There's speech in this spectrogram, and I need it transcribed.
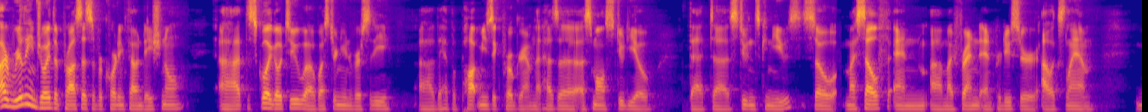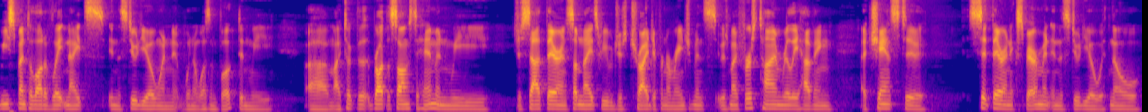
I really enjoyed the process of recording foundational. Uh, at the school I go to, uh, Western University, uh, they have a pop music program that has a, a small studio that uh, students can use. So myself and uh, my friend and producer Alex Lamb, we spent a lot of late nights in the studio when it, when it wasn't booked, and we um, I took the brought the songs to him and we just sat there and some nights we would just try different arrangements. It was my first time really having a chance to sit there and experiment in the studio with no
